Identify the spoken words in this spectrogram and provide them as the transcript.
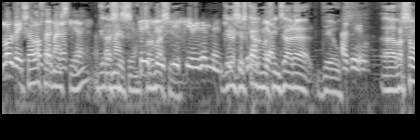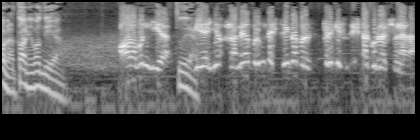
molt bé. Això a la farmàcia, gràcies. eh? A Gràcies. farmàcia. Sí, Farmàcia. sí, sí, sí, evidentment. Sí, Gràcies, sí, Carme. gràcies. Fins ara. Adéu. Adéu. A Barcelona. Toni, bon dia. Hola, bon dia. Tu diràs. Mira, jo, la meva pregunta és triple, però crec que es- està correccionada.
